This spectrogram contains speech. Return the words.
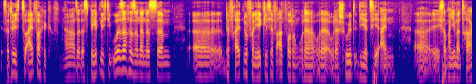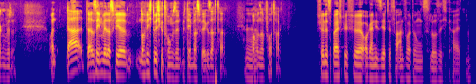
Ist natürlich zu einfach gegriffen. Ja, also das behebt nicht die Ursache, sondern das ähm, äh, befreit nur von jeglicher Verantwortung oder, oder, oder Schuld, die jetzt hier ein, äh, ich sag mal, jemand tragen würde. Und da, da sehen wir, dass wir noch nicht durchgedrungen sind mit dem, was wir gesagt haben ja. auf unserem Vortrag. Schönes Beispiel für organisierte Verantwortungslosigkeit. Ne?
